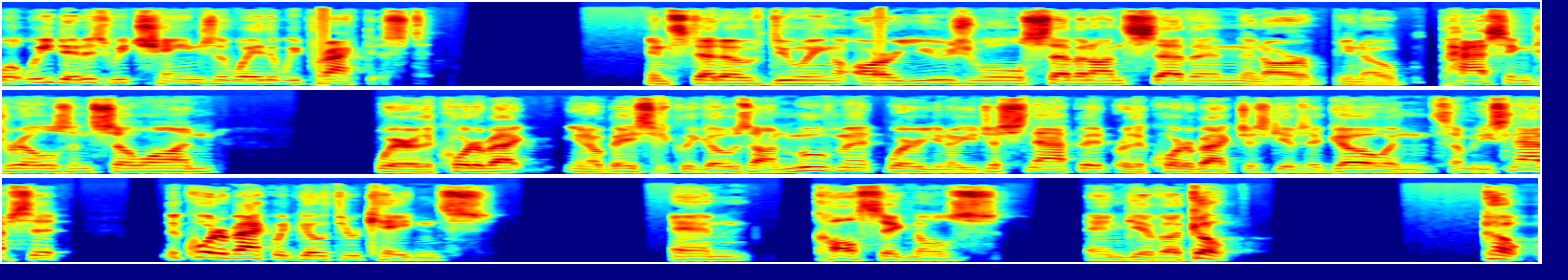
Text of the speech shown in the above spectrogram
what we did is we changed the way that we practiced. Instead of doing our usual 7 on 7 and our you know passing drills and so on where the quarterback, you know, basically goes on movement where, you know, you just snap it or the quarterback just gives a go and somebody snaps it. The quarterback would go through cadence and call signals and give a go, go,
